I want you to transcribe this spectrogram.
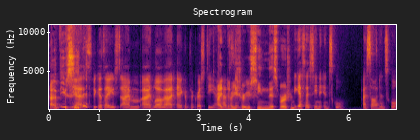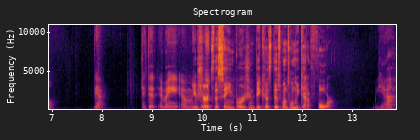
Have you seen Yes, it? because I used to, I'm I love Agatha Christie. I, I, are you sure it. you've seen this version? Yes, I've seen it in school. I saw it in school. Yeah, I did. Am I? um. You sure it's the same version? Because this one's only got a four. Yeah,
